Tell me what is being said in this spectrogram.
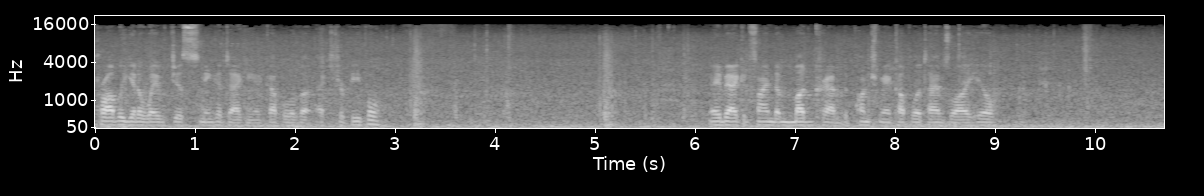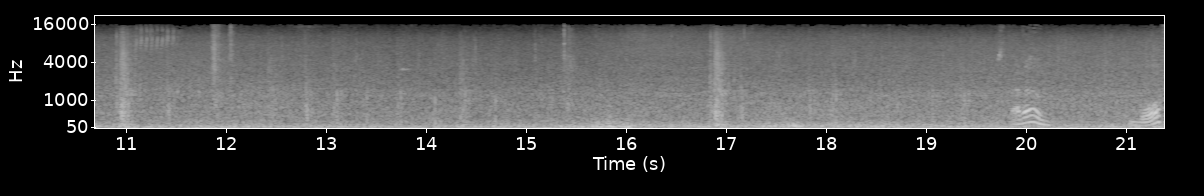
Probably get away with just sneak attacking a couple of uh, extra people. Maybe I could find a mud crab to punch me a couple of times while I heal. That a wolf?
